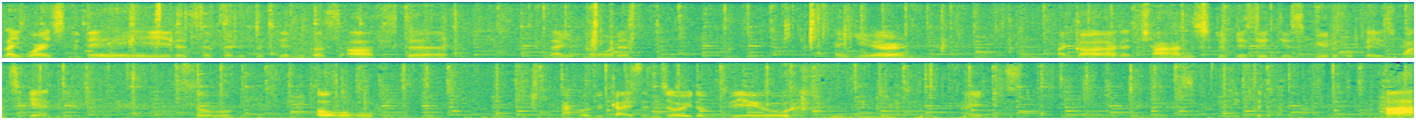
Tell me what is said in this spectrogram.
Likewise today it is a very good day because after like more than a year I got a chance to visit this beautiful place once again. So oh oh oh I hope you guys enjoy the view. I, it's Huh?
